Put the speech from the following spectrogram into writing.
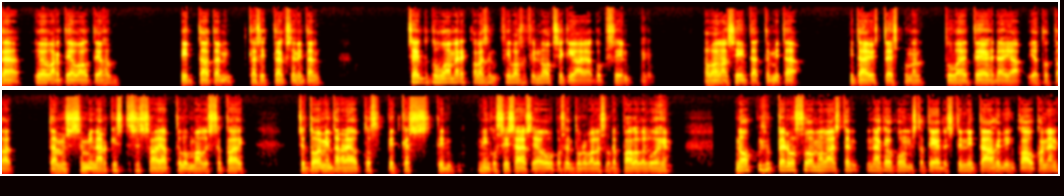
Tämä yövartijavaltiohan viittaa tämän käsittääkseni tämän 70-luvun amerikkalaisen filosofin Notsikin ajatuksiin tavallaan siitä, että mitä, mitä yhteiskunnan tulee tehdä ja, ja tota, tämmöisessä minarkistisessa ajattelumallissa tai se toiminta rajoittuisi pitkästi niin kuin sisäisen ja ulkoisen turvallisuuden palveluihin. No perussuomalaisten näkökulmasta tietysti niin tämä on hyvin kaukainen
